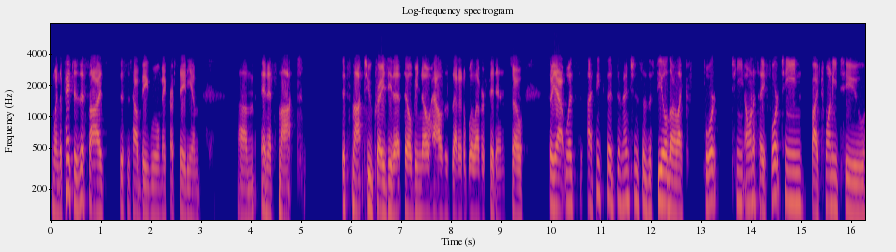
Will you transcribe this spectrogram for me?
when the pitch is this size, this is how big we'll make our stadium. Um, and it's not, it's not too crazy that there'll be no houses that it will ever fit in. So, so yeah, it was, I think the dimensions of the field are like 14, I want to say 14 by 22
